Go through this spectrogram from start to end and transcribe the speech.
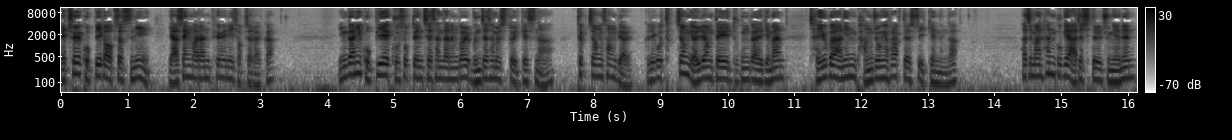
애초에 곱비가 없었으니 야생마란 표현이 적절할까? 인간이 곱비에 구속된 채 산다는 걸 문제 삼을 수도 있겠으나 특정 성별 그리고 특정 연령대의 누군가에게만 자유가 아닌 방종이 허락될 수 있겠는가? 하지만 한국의 아저씨들 중에는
